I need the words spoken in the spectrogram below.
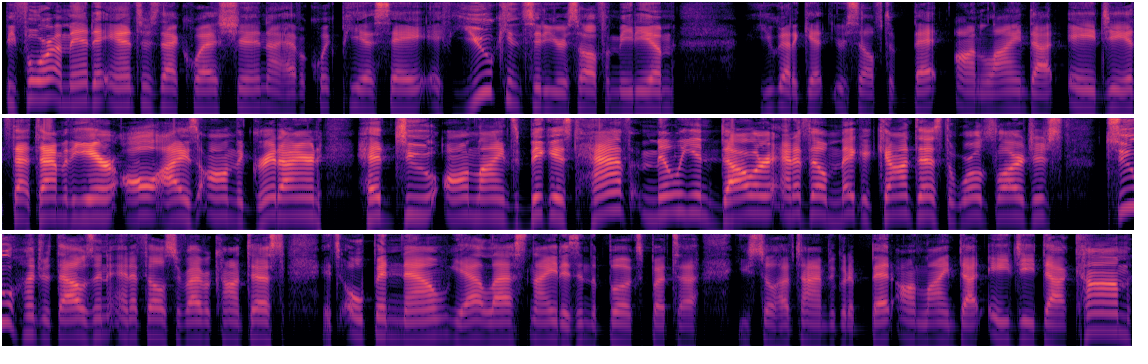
Before Amanda answers that question, I have a quick PSA. If you consider yourself a medium, you got to get yourself to betonline.ag. It's that time of the year, all eyes on the gridiron. Head to online's biggest half million dollar NFL mega contest, the world's largest 200,000 NFL Survivor contest. It's open now. Yeah, last night is in the books, but uh, you still have time to go to betonline.ag.com.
